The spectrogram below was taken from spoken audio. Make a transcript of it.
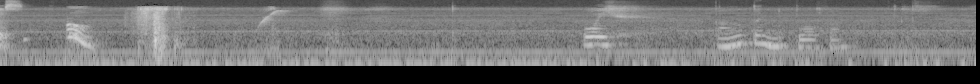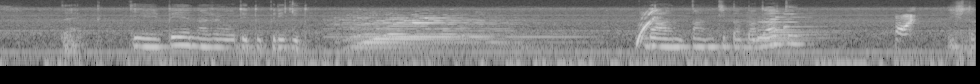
Ужас. Ой, кому-то неплохо. Так, теперь нажал вот эту кредитку. Да, он там типа богатый. И что?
